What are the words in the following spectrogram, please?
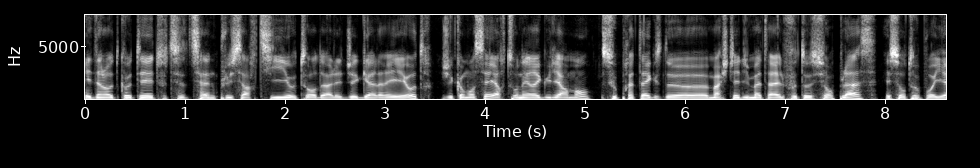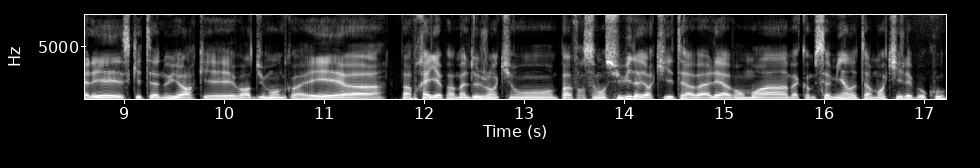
Et d'un autre côté, toute cette scène plus arty autour de Alleged Gallery et autres, j'ai commencé à y retourner régulièrement sous prétexte de m'acheter du matériel photo sur place et surtout pour y aller, ce qui était à New York et voir du monde quoi. Et euh, après, il y a pas mal de gens qui ont pas forcément suivi d'ailleurs, qui étaient allés avant moi, bah, comme Samir notamment, qui allait beaucoup.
